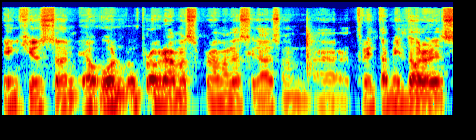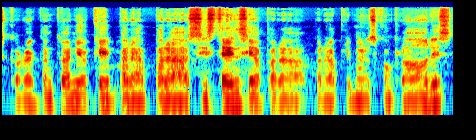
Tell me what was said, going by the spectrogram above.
en Houston. Eh, Un, un programa, su programa en la ciudad son ah, 30 mil dólares, ¿correcto, Antonio? Que para, para asistencia para, para primeros compradores.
